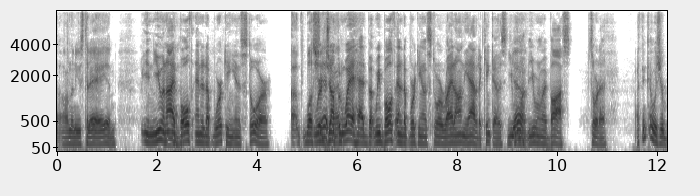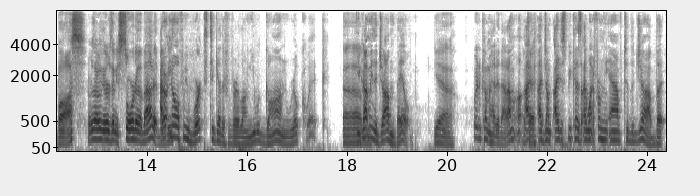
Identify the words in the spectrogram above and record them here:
on the news today. And, and you and I both ended up working in a store. uh, well, We're shit, jumping man. way ahead, but we both ended up working on a store right on the Ave at Kinko's. You Yeah. were my, you were my boss, sort of. I think I was your boss. Or was there was any sorta about it. I don't know if we worked together for very long. You were gone real quick. Um, you got me the job and bailed. Yeah. we're gonna come ahead of that. I'm Okay. I, I jumped I just because I went from the Av to the job, but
